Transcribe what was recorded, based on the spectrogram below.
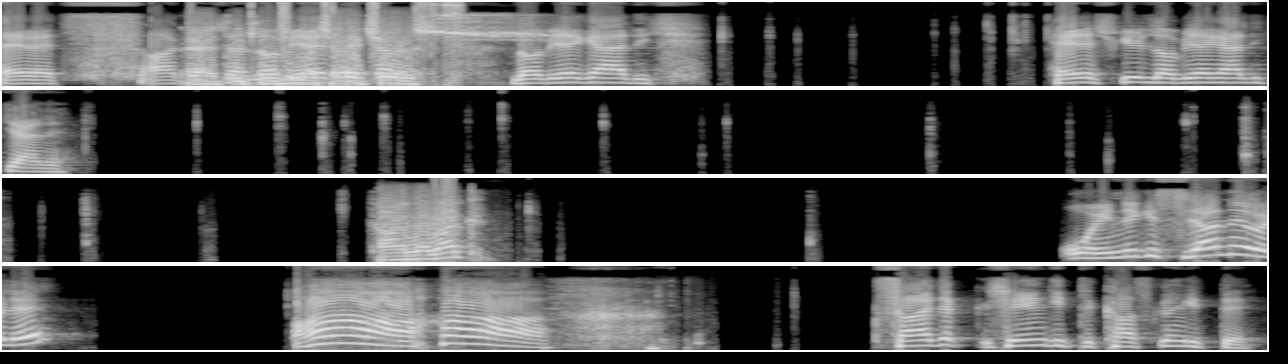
Evet Evet arkadaşlar ikinci lobiye tekrar lobiye geldik. Hele şükür lobiye geldik yani. Kanka bak. O elindeki silah ne öyle? Aa! Ha! Sadece şeyin gitti, kaskın gitti.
